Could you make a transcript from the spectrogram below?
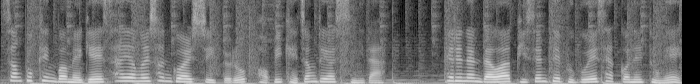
성폭행범에게 사형을 선고할 수 있도록 법이 개정되었습니다. 페르난다와 비센테 부부의 사건을 통해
